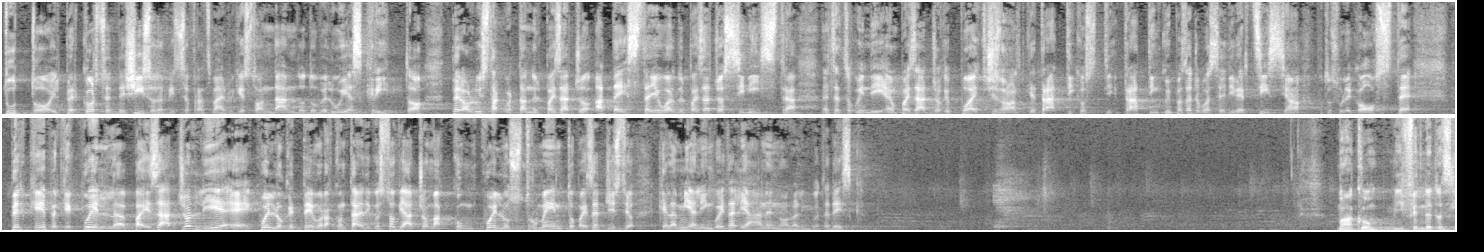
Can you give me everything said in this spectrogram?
tutto il percorso è deciso da Christian Franz Mayer perché sto andando dove lui ha scritto, però lui sta guardando il paesaggio a destra, io guardo il paesaggio a sinistra, nel senso quindi è un paesaggio che poi ci sono anche tratti, costi, tratti in cui il paesaggio può essere diversissimo, no? appunto sulle coste, perché? Perché quel paesaggio lì è quello che devo raccontare di questo viaggio, ma con quello strumento paesaggistico che è la mia lingua italiana e non la lingua tedesca. Marco, wie findet das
